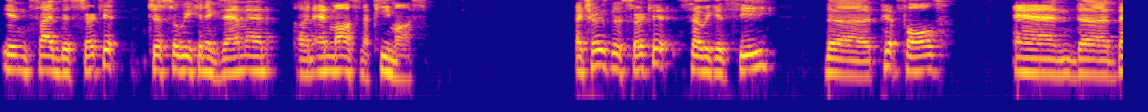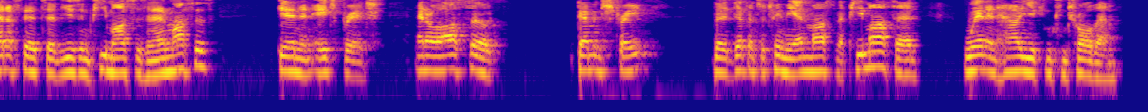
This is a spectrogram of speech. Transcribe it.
inside this circuit just so we can examine an NMOS and a PMOS. I chose this circuit so we could see the pitfalls and the benefits of using PMOSs and NMOSs in an H-bridge. And it'll also demonstrate the difference between the NMOS and the PMOS and when and how you can control them.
